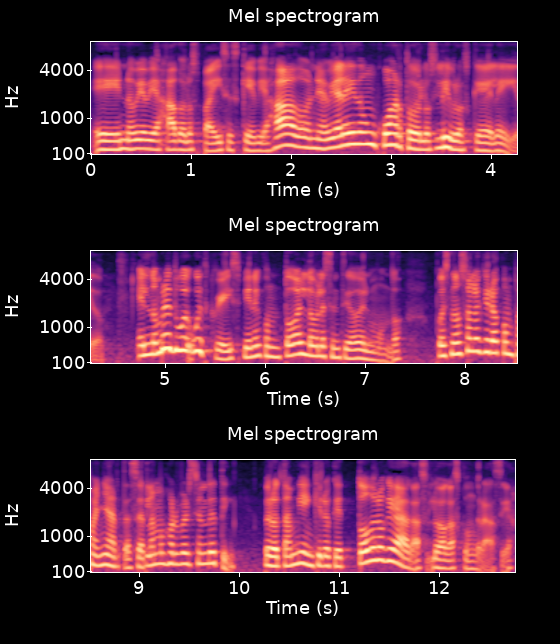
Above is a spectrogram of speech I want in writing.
eh, no había viajado a los países que he viajado, ni había leído un cuarto de los libros que he leído. El nombre Do It With Grace viene con todo el doble sentido del mundo, pues no solo quiero acompañarte a ser la mejor versión de ti, pero también quiero que todo lo que hagas lo hagas con gracia.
